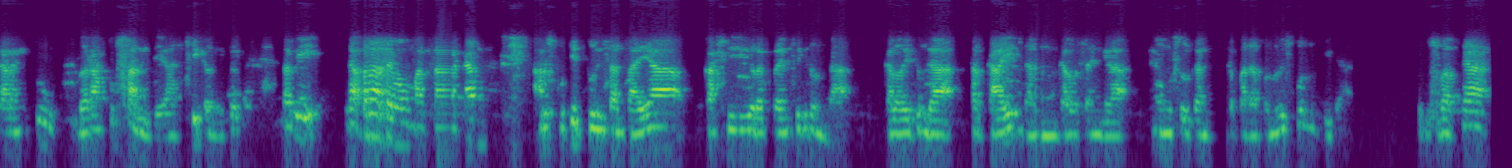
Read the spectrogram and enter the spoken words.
sekarang itu beratusan gitu ya artikel gitu. Tapi nggak pernah saya memaksakan harus kutip tulisan saya kasih referensi gitu enggak. Kalau itu nggak terkait dan kalau saya nggak mengusulkan kepada penulis pun tidak. Sebabnya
